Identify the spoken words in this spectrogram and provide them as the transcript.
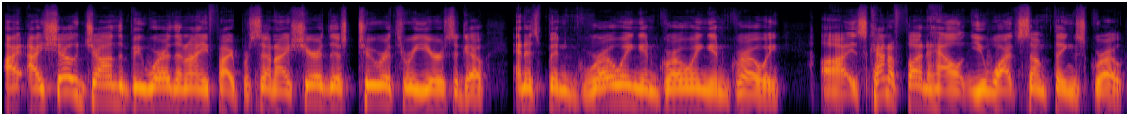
I, I showed John the Beware the 95%. I shared this two or three years ago, and it's been growing and growing and growing. Uh, it's kind of fun how you watch some things grow.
